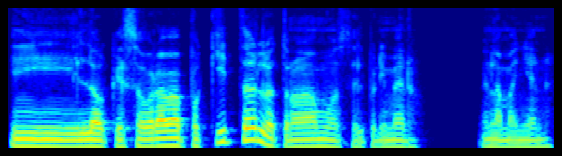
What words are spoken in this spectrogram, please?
Y lo que sobraba poquito lo tronamos el primero. En la mañana.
